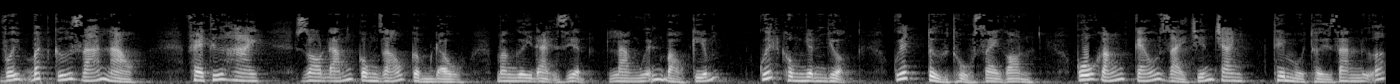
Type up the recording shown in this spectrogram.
với bất cứ giá nào. Phe thứ hai do đám công giáo cầm đầu mà người đại diện là Nguyễn Bảo Kiếm quyết không nhân nhượng, quyết tử thủ Sài Gòn, cố gắng kéo dài chiến tranh thêm một thời gian nữa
